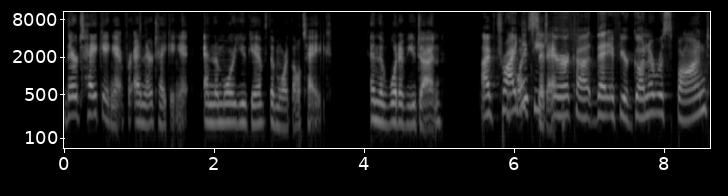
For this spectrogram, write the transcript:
They're taking it for, and they're taking it. And the more you give, the more they'll take. And then what have you done? I've tried to teach it. Erica that if you're gonna respond,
